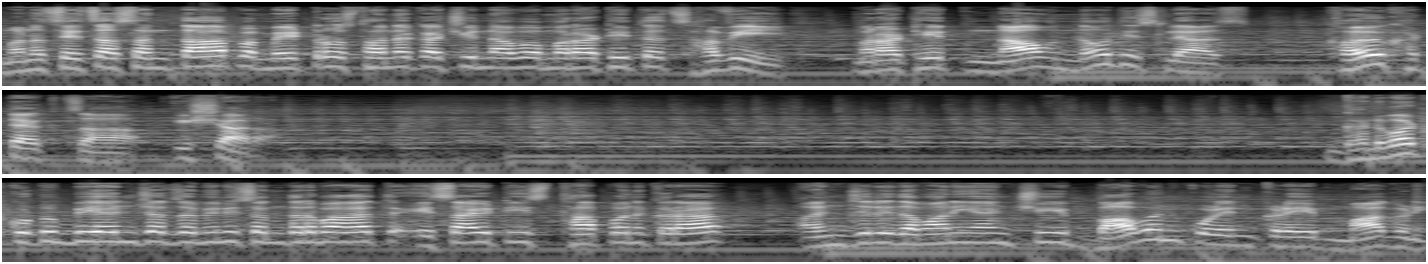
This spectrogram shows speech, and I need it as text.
मनसेचा संताप मेट्रो स्थानकाची नावं मराठीतच हवी. मराठीत नाव न दिसल्यास खळखट्याकचा इशारा. घनवट कुटुंबियांच्या जमिनी संदर्भात एसआयटी स्थापन करा. अंजली दमानी यांची बावनकुळेंकडे मागणी.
